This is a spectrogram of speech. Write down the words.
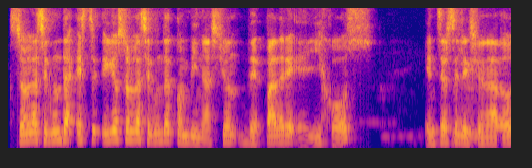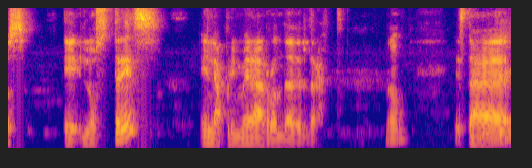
son la segunda, ellos son la segunda combinación de padre e hijos en ser seleccionados eh, los tres en la primera ronda del draft, ¿no? Está,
